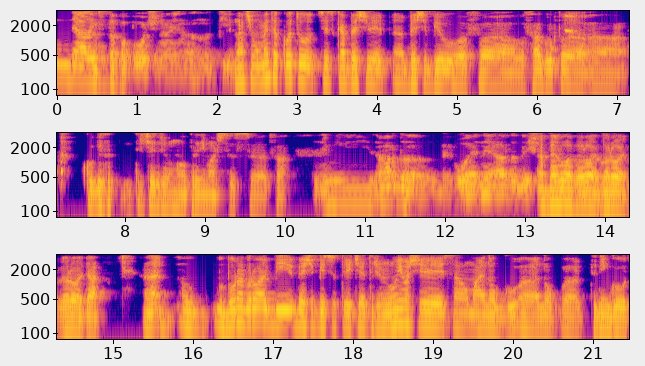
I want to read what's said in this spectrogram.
няма да им стъпа повече нали, на, на тия. Значи, момента, в който ЦСКА беше, беше бил в, в А група, кой биха 3-4-0 преди матч с а, това? Еми, Арда, Берое, не, Арда беше... А, Берое, Берое, Берое, Берое, да. Отбор на Берое беше бит с 3-4-0, имаше само май едно, едно, един гол от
